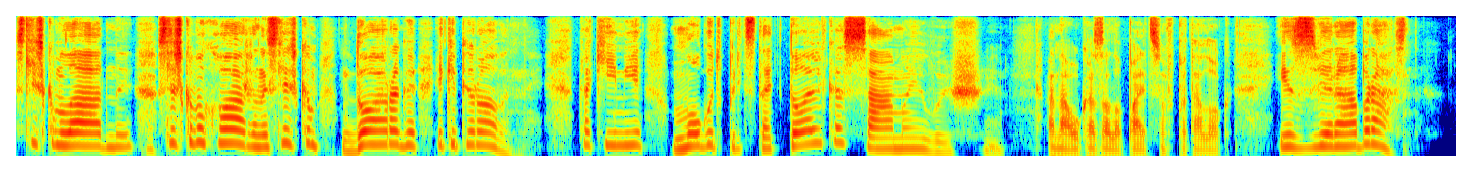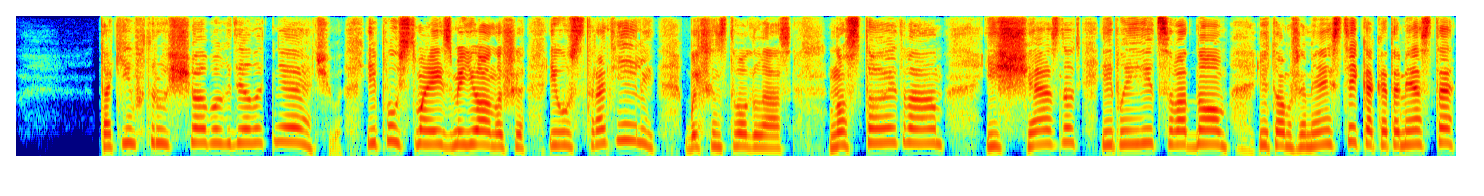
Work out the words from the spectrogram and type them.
Слишком ладные, слишком ухоженные, слишком дорого экипированные. Такими могут предстать только самые высшие. Она указала пальцем в потолок. Из зверообразных. Таким в трущобах делать нечего. И пусть мои змеёныши и устранили большинство глаз, но стоит вам исчезнуть и появиться в одном и том же месте, как это место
